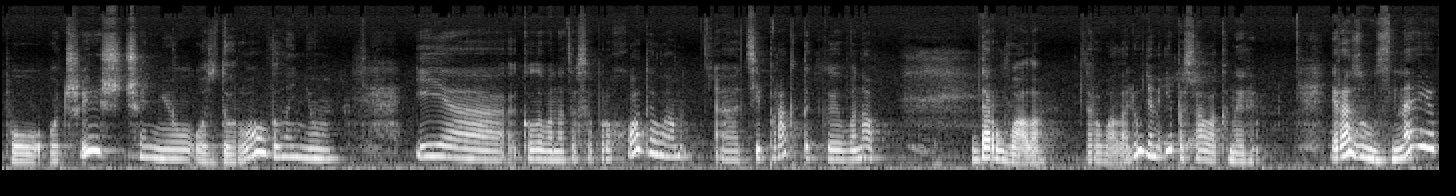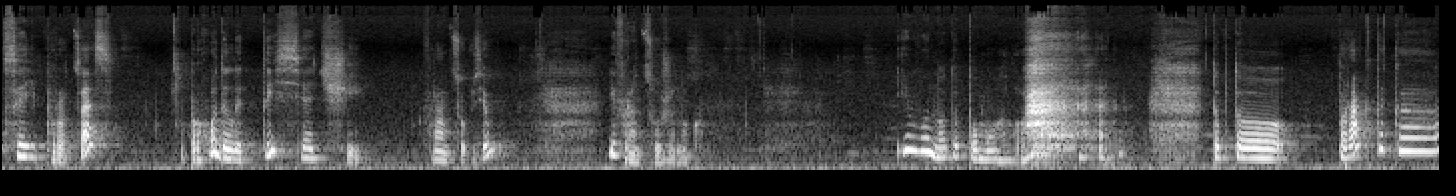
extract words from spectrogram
по очищенню, оздоровленню. І е, коли вона це все проходила, е, ці практики вона дарувала, дарувала людям і писала книги. І разом з нею цей процес проходили тисячі французів і францужинок. І воно допомогло. Тобто практика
